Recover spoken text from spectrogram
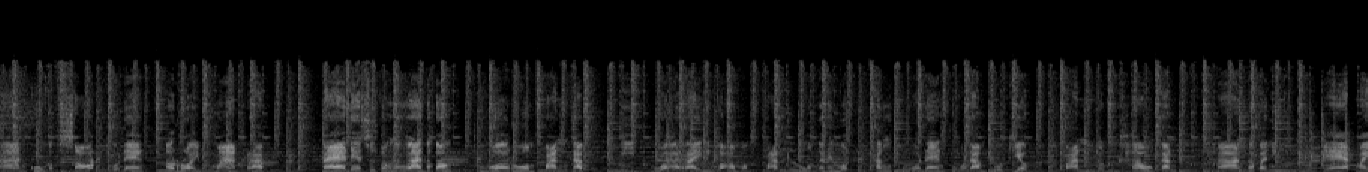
ทานคู่กับซอสถั่วแดงอร่อยมากครับ แต่เด็ดสุดของทางร้านก็ต้องถั่วรวมปั่นครับ มีถั่วอะไรนี่ก็เอามาปั่นรวมกันให้หมด ทั้งถั่วแดงถั่วดำถั่วเขียว ปั่นจนเข้ากันทานเข้าไปนี่แยกไม่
